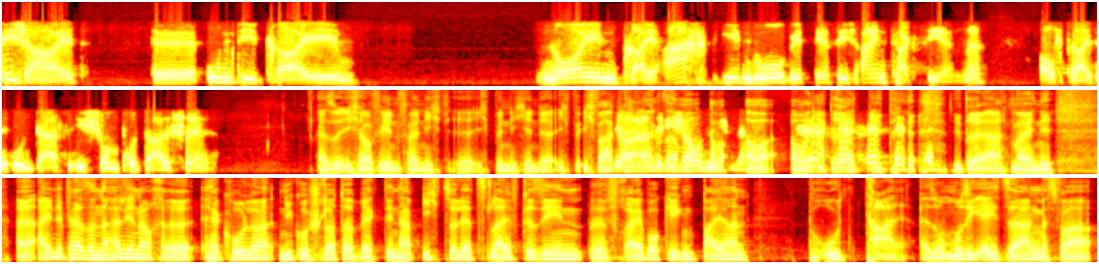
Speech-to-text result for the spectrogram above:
Sicherheit äh, um die drei 9, 3, 8, irgendwo wird der sich eintaxieren, ne? Auf 30. Und das ist schon brutal schnell. Also ich auf jeden Fall nicht. Äh, ich bin nicht in der. Ich, ich war ja, kein also langsamer, aber, aber, aber, die 3, die, die 8 mache ich nicht. Äh, eine Personalie noch, äh, Herr Kohler, Nico Schlotterbeck. Den habe ich zuletzt live gesehen. Freiburg gegen Bayern. Brutal. Also muss ich echt sagen, das war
